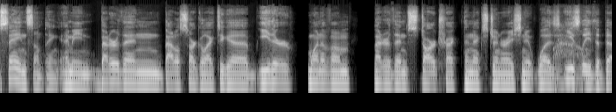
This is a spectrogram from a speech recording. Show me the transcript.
saying something. I mean, better than Battlestar Galactica, either one of them. Better than Star Trek: The Next Generation. It was Wow. easily the be-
